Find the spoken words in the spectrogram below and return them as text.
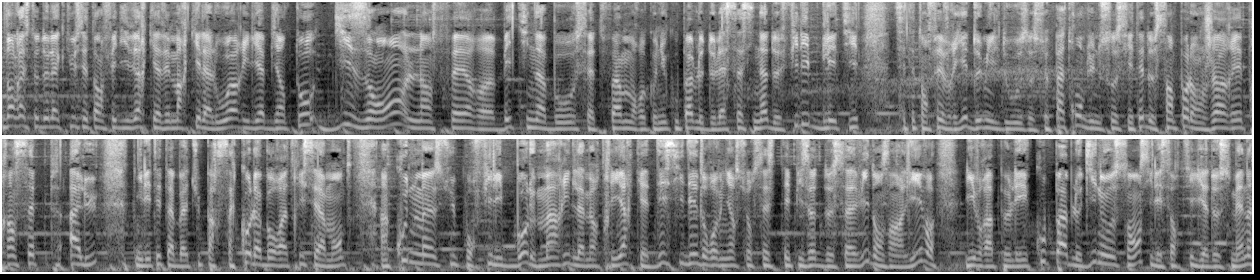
Dans le reste de l'actu, c'est un fait divers qui avait marqué la Loire il y a bientôt dix ans. L'affaire Bettina Beau, cette femme reconnue coupable de l'assassinat de Philippe Gletti. C'était en février 2012. Ce patron d'une société de Saint-Paul-en-Jarret, Princep Alu, il était abattu par sa collaboratrice et amante. Un coup de massue pour Philippe Beau, le mari de la meurtrière, qui a décidé de revenir sur cet épisode de sa vie dans un livre. Livre appelé Coupable d'innocence. Il est sorti il y a deux semaines.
